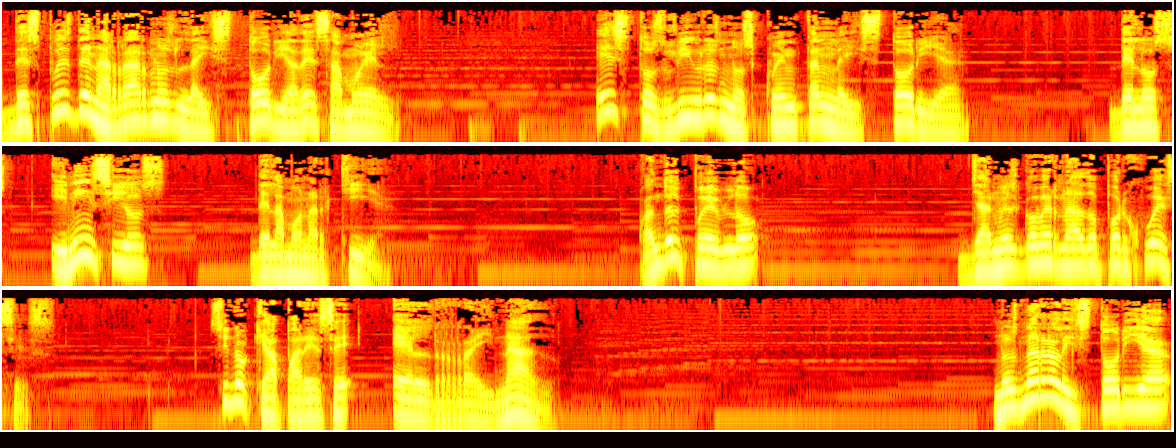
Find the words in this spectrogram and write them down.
Después de narrarnos la historia de Samuel, estos libros nos cuentan la historia de los inicios de la monarquía. Cuando el pueblo ya no es gobernado por jueces, sino que aparece el reinado. Nos narra la historia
